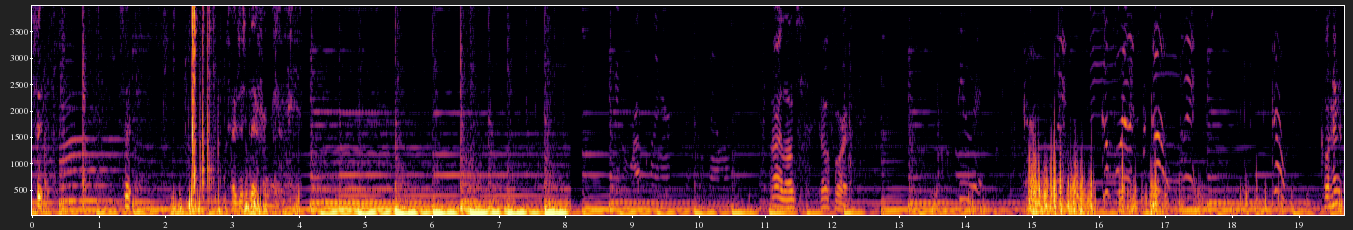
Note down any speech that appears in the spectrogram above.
Sit. Sit. I just stay for a minute. All right, Lumps, go for it. Go ahead.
